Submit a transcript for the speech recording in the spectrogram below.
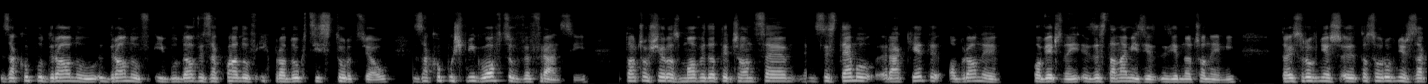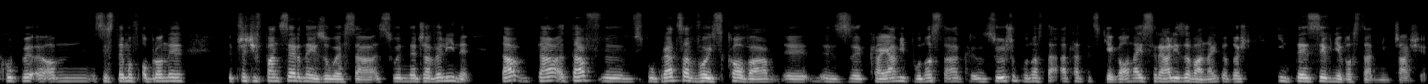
zakupu dronu, dronów i budowy zakładów ich produkcji z Turcją, zakupu śmigłowców we Francji toczą się rozmowy dotyczące systemu rakiety obrony powietrznej ze Stanami Zjednoczonymi. To, jest również, to są również zakupy um, systemów obrony przeciwpancernej z USA, słynne Javeliny. Ta, ta, ta współpraca wojskowa y, z krajami północna, Sojuszu Północnoatlantyckiego, ona jest realizowana i to dość intensywnie w ostatnim czasie.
